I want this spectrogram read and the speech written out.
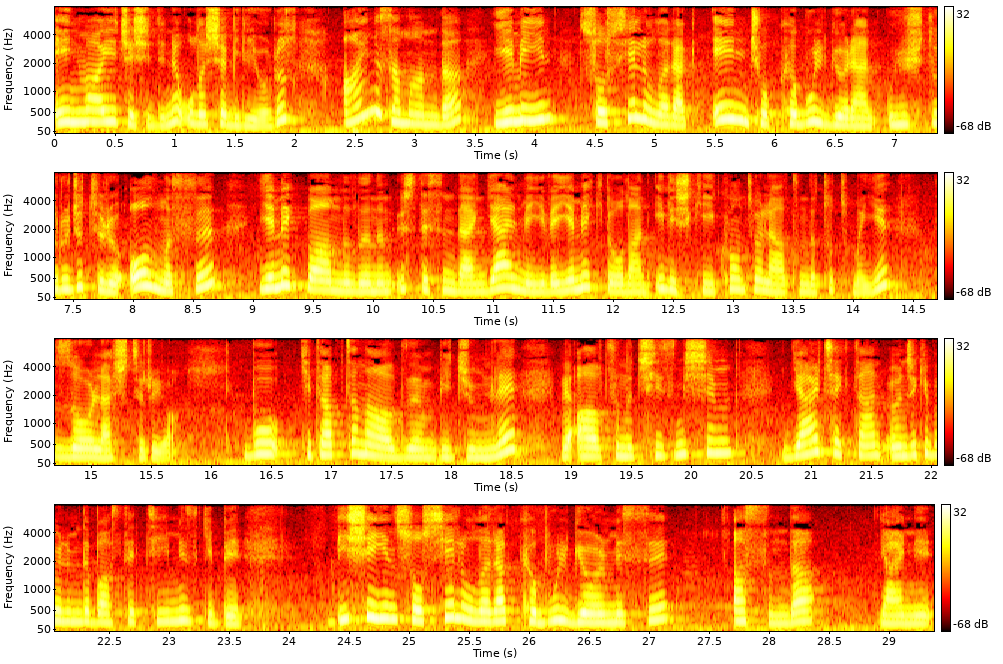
envai çeşidine ulaşabiliyoruz. Aynı zamanda yemeğin sosyal olarak en çok kabul gören uyuşturucu türü olması yemek bağımlılığının üstesinden gelmeyi ve yemekle olan ilişkiyi kontrol altında tutmayı zorlaştırıyor. Bu kitaptan aldığım bir cümle ve altını çizmişim. gerçekten önceki bölümde bahsettiğimiz gibi bir şeyin sosyal olarak kabul görmesi aslında yani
